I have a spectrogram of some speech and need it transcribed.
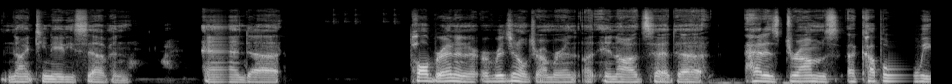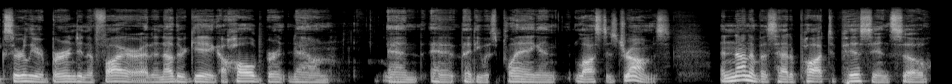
1987. And, uh, Paul Brennan, original drummer in, uh, in Odds, had uh, had his drums a couple weeks earlier burned in a fire at another gig. A hall burnt down, and, and that he was playing and lost his drums. And none of us had a pot to piss in, so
